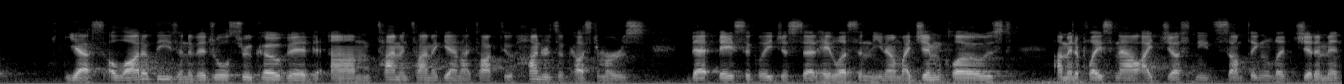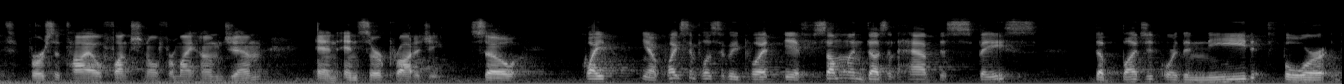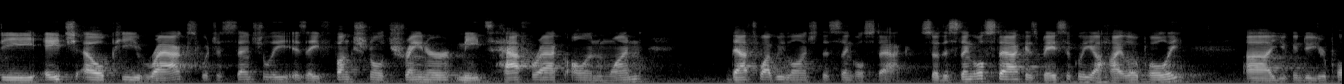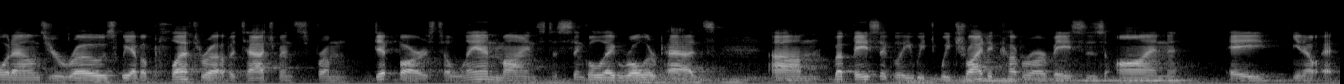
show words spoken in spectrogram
yes, a lot of these individuals through COVID, um, time and time again, I talked to hundreds of customers that basically just said, hey, listen, you know, my gym closed. I'm in a place now, I just need something legitimate, versatile, functional for my home gym, and insert Prodigy. So, quite you know, quite simplistically put, if someone doesn't have the space, the budget, or the need for the HLP racks, which essentially is a functional trainer meets half rack all in one, that's why we launched the single stack. So the single stack is basically a high-low pulley uh, you can do your pull downs, your rows. We have a plethora of attachments from dip bars to landmines to single leg roller pads. Um, but basically, we, we try to cover our bases on a, you know, a,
